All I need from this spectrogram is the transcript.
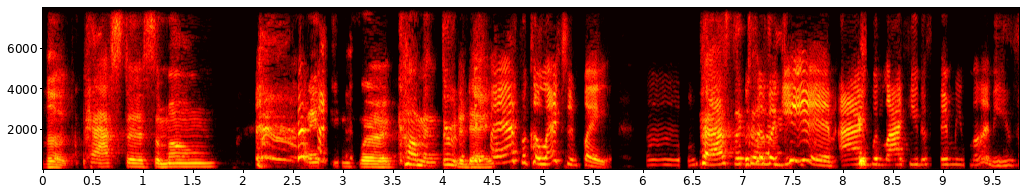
Look, Pastor Simone, thank you for coming through today. Pass the collection plate. Mm. Pass the because collection. again, I would like you to send me money.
